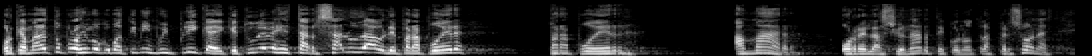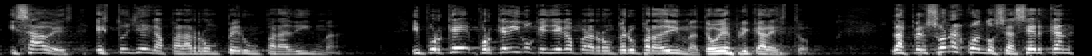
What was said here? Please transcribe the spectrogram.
Porque amar a tu prójimo como a ti mismo implica de que tú debes estar saludable para poder, para poder amar o relacionarte con otras personas. Y sabes, esto llega para romper un paradigma. ¿Y por qué, por qué digo que llega para romper un paradigma? Te voy a explicar esto. Las personas cuando se acercan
